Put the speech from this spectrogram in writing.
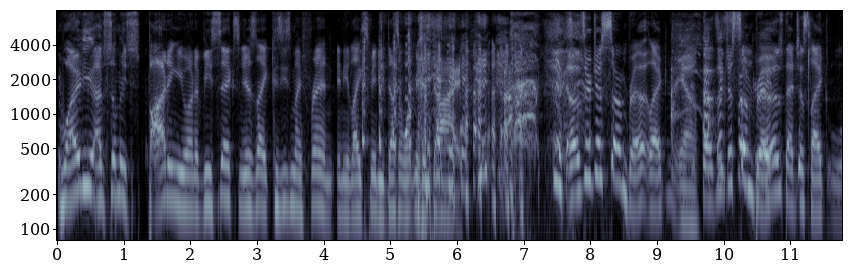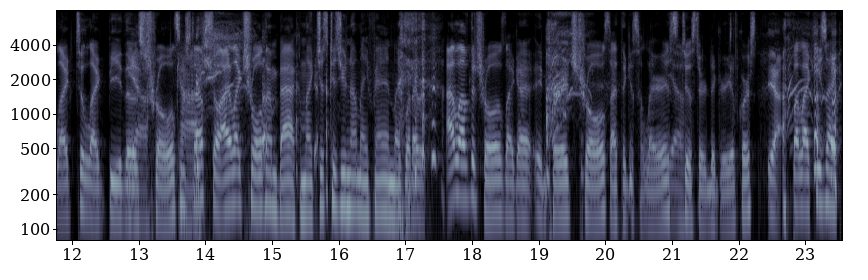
why do you have somebody spotting you on a V6? And you're just like, because he's my friend and he likes me and he doesn't want me to die. those are just some bro like Yeah. those are just some bros that just like like to like be those Yeah. trolls and Gosh. stuff. So I like troll them back. I'm like, just because you're not my friend, like whatever. I love the trolls. Like I encourage trolls. I think it's hilarious Yeah. to a certain degree, of course. yeah. But like he's like,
